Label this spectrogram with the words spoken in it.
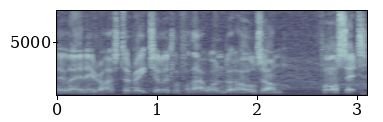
Delaney has to reach a little for that one, but holds on. Fawcett.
